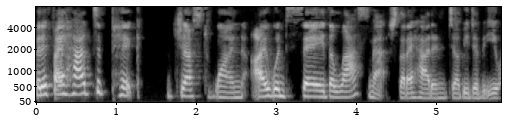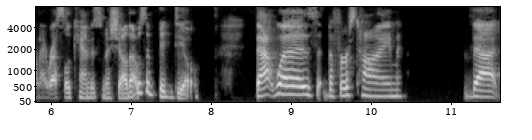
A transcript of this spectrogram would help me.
but if I had to pick just one, I would say the last match that I had in WWE when I wrestled Candice Michelle, that was a big deal. That was the first time that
